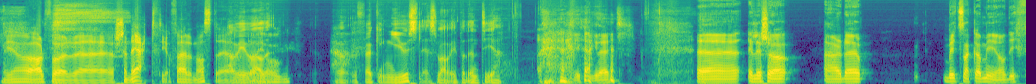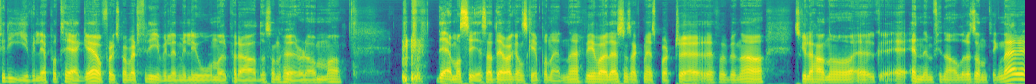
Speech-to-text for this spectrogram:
Vi var altfor uh, sjenert til å fære oss sted. Ja, vi var det. Og- Ja, fucking useless var vi på den tida. Like greit. Eh, Eller så er det blitt snakka mye om de frivillige på TG, og folk som har vært frivillige en million år på rad, og sånn hører du om. og det må sies at det var ganske imponerende. Vi var jo der som sagt med E-sportforbundet og skulle ha noen NM-finaler og sånne ting der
